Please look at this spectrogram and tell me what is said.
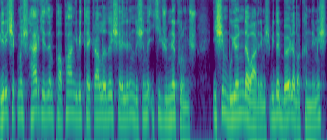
Biri çıkmış herkesin papağan gibi tekrarladığı şeylerin dışında iki cümle kurmuş. İşin bu yönü de var demiş. Bir de böyle bakın demiş.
